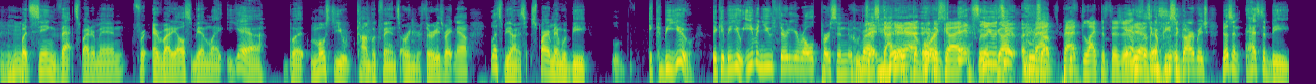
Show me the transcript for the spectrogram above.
Mm-hmm. But seeing that Spider Man for everybody else and being like, yeah, but most of you comic book fans are in your 30s right now. Let's be honest, Spider Man would be, it could be you. It could be you, even you, thirty year old person who Right. just got Yeah. divorced. With a gut. It's With you gut. too. Who's bad, a- bad life decision. yeah, feels like a piece of garbage. Doesn't has to be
